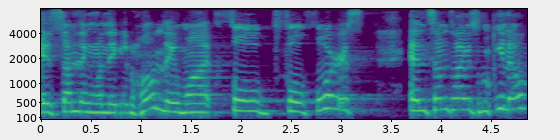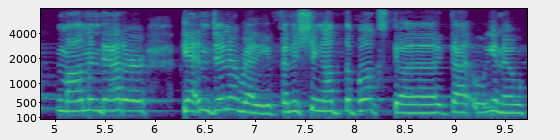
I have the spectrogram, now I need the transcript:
is something when they get home they want full full force. And sometimes you know mom and dad are getting dinner ready finishing up the books uh, got you know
